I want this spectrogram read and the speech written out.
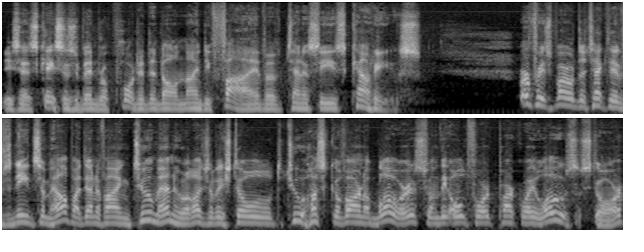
He says cases have been reported in all 95 of Tennessee's counties. Murfreesboro detectives need some help identifying two men who allegedly stole two Husqvarna blowers from the Old Fort Parkway Lowe's store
